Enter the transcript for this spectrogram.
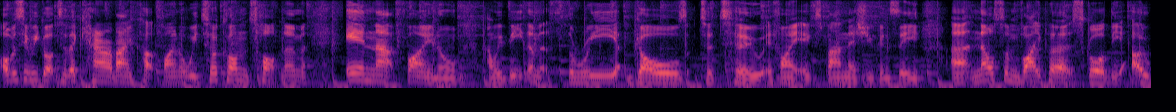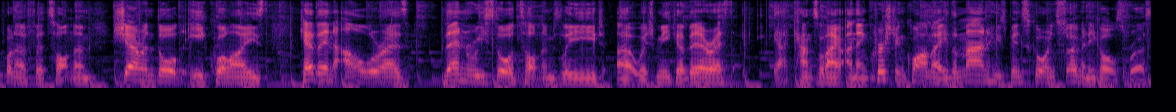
Obviously, we got to the Carabao Cup final. We took on Tottenham in that final and we beat them at three goals to two. If I expand this, you can see uh, Nelson Viper scored the opener for Tottenham. Sharon Dort equalised. Kevin Alvarez then restored Tottenham's lead, uh, which Mika Biereth yeah, cancelled out. And then Christian Kouamé, the man who's been scoring so many goals for us,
